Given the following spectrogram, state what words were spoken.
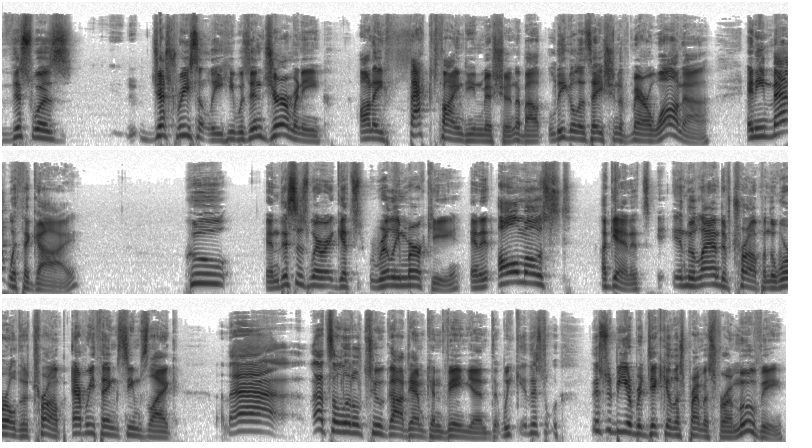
This was just recently he was in Germany on a fact-finding mission about legalization of marijuana and he met with a guy who and this is where it gets really murky and it almost again it's in the land of trump in the world of trump everything seems like that that's a little too goddamn convenient we this this would be a ridiculous premise for a movie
